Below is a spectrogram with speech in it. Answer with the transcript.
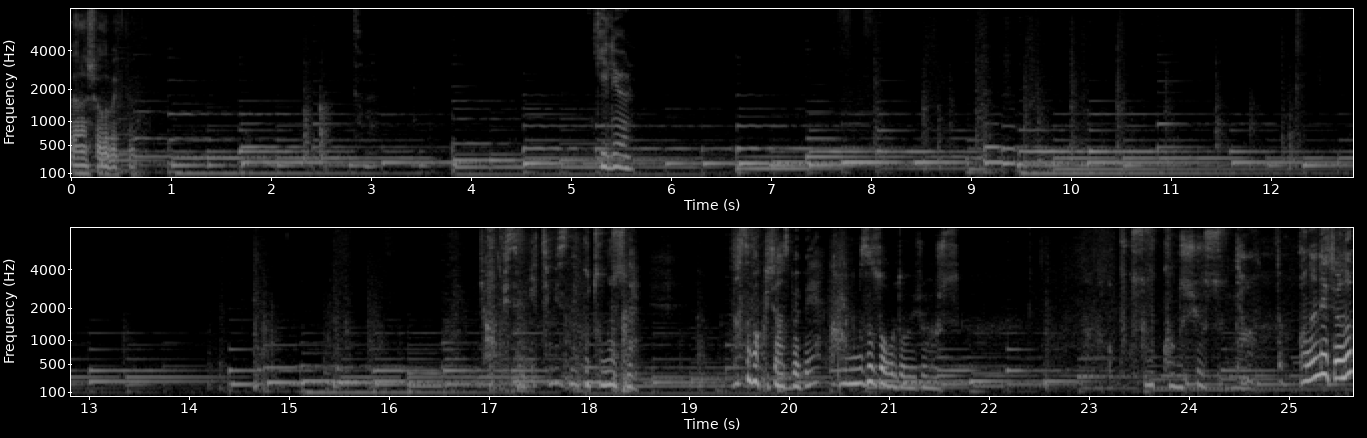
Ben aşağıda bekliyorum. Geliyorum. Ya bizim etimiz ne, butumuz ne? Nasıl bakacağız bebeğe? Karnımızı zor doyuruyoruz. Abuk subuk konuşuyorsun ya. Bana ne canım?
